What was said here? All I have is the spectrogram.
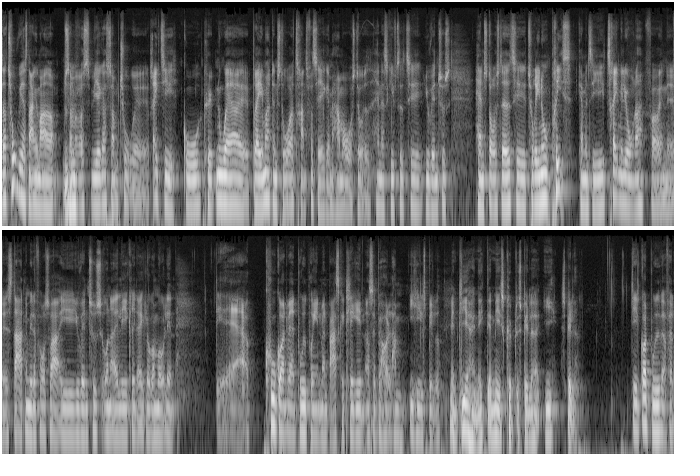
Der er to, vi har snakket meget om, mm-hmm. som også virker som to øh, rigtig gode køb. Nu er øh, Bremer den store transfersaga med ham overstået. Han er skiftet til Juventus. Han står stadig til Torino-pris, kan man sige. 3 millioner for en øh, startende midterforsvar i Juventus under Allegri, der ikke lukker mål ind. Det er, kunne godt være et bud på en, man bare skal klikke ind og så beholde ham i hele spillet. Men bliver han ikke den mest købte spiller i spillet? Det er et godt bud i hvert fald.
